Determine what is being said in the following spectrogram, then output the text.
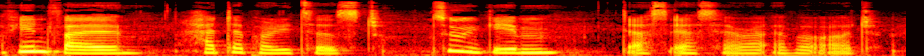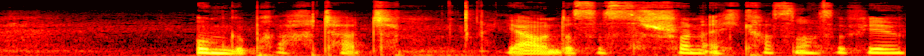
Auf jeden Fall hat der Polizist zugegeben, dass er Sarah Everard umgebracht hat. Ja, und das ist schon echt krass nach so vielen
